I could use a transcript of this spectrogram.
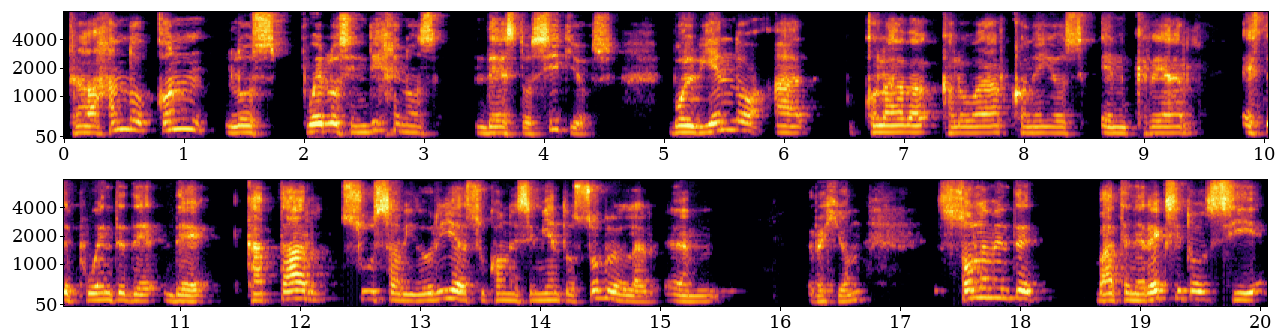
trabajando con los pueblos indígenas de estos sitios, volviendo a colaborar, con ellos en crear este puente de, captar su sabiduría, su conocimiento sobre la em, región, solamente va a tener éxito si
